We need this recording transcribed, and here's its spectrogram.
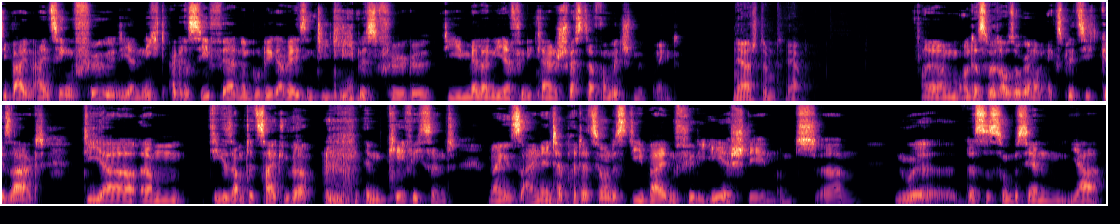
die beiden einzigen Vögel, die ja nicht aggressiv werden im Bodega Bay, sind die Liebesvögel, die Melanie ja für die kleine Schwester von Mitch mitbringt. Ja, stimmt, ja ähm, und das wird auch sogar noch explizit gesagt, die ja ähm, die gesamte Zeit über im Käfig sind. Und dann ist eine Interpretation, dass die beiden für die Ehe stehen und ähm, nur, dass es so ein bisschen, ja,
